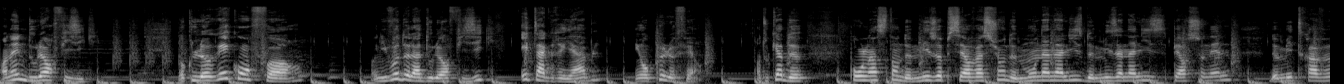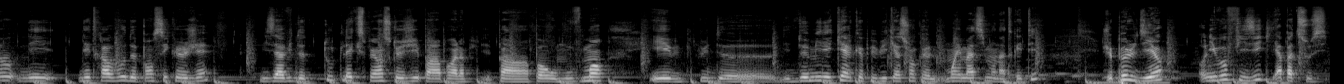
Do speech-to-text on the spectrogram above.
on a une douleur physique. Donc le réconfort au niveau de la douleur physique est agréable et on peut le faire. En tout cas, de, pour l'instant, de mes observations, de mon analyse, de mes analyses personnelles, de mes travaux, des, travaux de pensée que j'ai vis-à-vis de toute l'expérience que j'ai par rapport, par rapport au mouvement et plus de des 2000 et quelques publications que moi et ma team on a traitées, je peux le dire, au niveau physique, il n'y a pas de souci.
